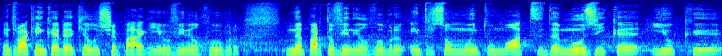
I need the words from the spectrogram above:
entre o Há Quem Queira Que a Luz Apague e o vinil rubro, na parte do vinil rubro interessou-me muito o mote da música e o que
